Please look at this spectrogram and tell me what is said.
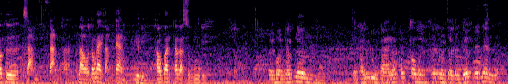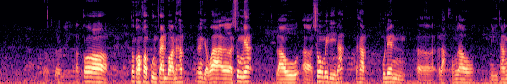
ก็คือสามสามอ่าเราต้องได้สามแต้มอยู่ดีเขาก็เท่ากับศูนย์อยู่ดีแฟนบอลครับเริ่มจะท้ายฤดูกาลแล้วเขาเข้ามาให้กำลังใจกันเยอะแน่นๆเลยครับอาจารย์แล้วก็ต้องขอขอบคุณแฟนบอลนะครับ เนื่องจากว่าเอ่อช่วงเนี้ยเราเอ่อช่วงไม่ดีนักนะครับ ผู้เล่นเอ่อหลักของเรามีทั้ง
